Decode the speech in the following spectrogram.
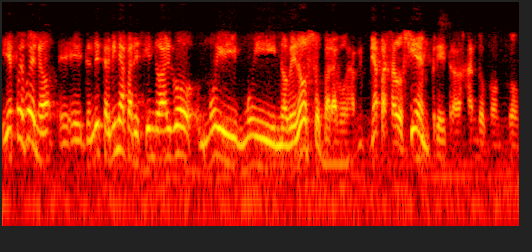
Y después, bueno, eh, eh termina apareciendo algo muy, muy novedoso para vos. Me ha pasado siempre trabajando con, con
